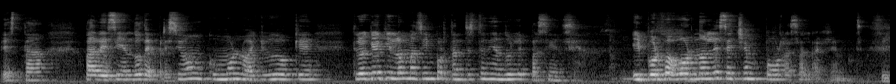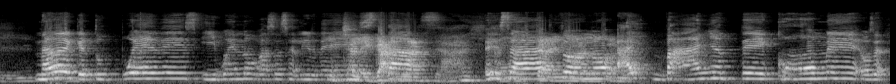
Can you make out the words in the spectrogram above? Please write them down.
está padeciendo depresión? ¿Cómo lo ayudo? ¿Qué? Creo que aquí lo más importante es teniéndole paciencia. Y por favor, no les echen porras a la gente. Nada de que tú puedes y bueno, vas a salir de Échale ganas. Exacto, no, ay, bañate, come, o sea,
